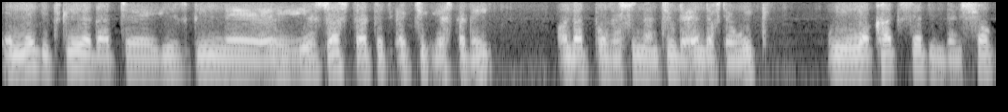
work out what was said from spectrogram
and made it clear that uh, he's been, uh, he's just started acting yesterday on that position until the end of the week. We were quite saddened and shocked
